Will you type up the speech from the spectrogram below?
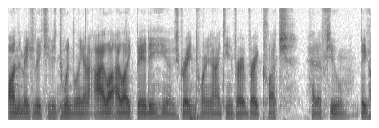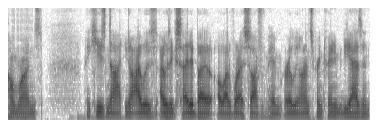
on the major league team is dwindling, and I, I like Beaty. You know, he's great in 2019. Very very clutch. Had a few big home runs. I think he's not. You know, I was I was excited by a lot of what I saw from him early on in spring training, but he hasn't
